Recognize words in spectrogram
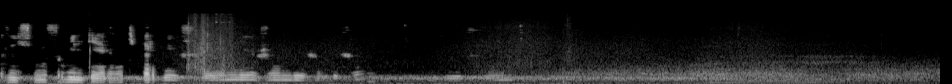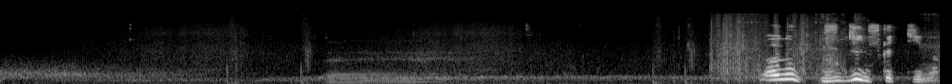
Отлично, мы срубили дерево. Теперь бежим, бежим, бежим, бежим. Бежим. А ну, сгинь, скотина.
